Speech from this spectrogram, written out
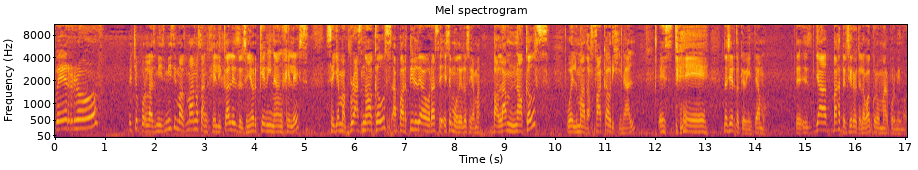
perro! Hecho por las mismísimas manos angelicales del señor Kevin Ángeles. Se llama Brass Knuckles. A partir de ahora ese modelo se llama Balam Knuckles. O el Madafaka original. Este... No es cierto, Kevin, te amo. ya bájate el cierre, te lo voy a cromar por mi mod.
